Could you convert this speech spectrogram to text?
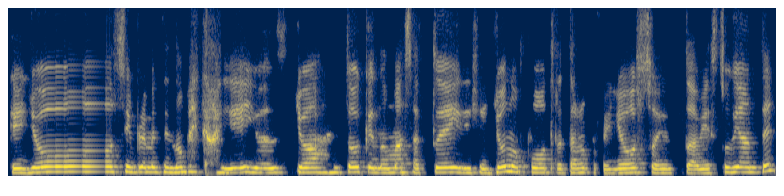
que yo simplemente no me callé, yo, yo al toque nomás actué y dije, yo no puedo tratarlo porque yo soy todavía estudiante,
